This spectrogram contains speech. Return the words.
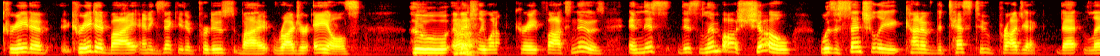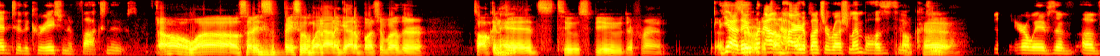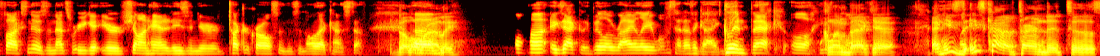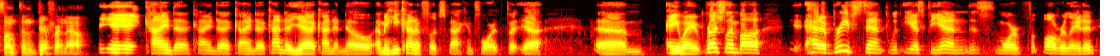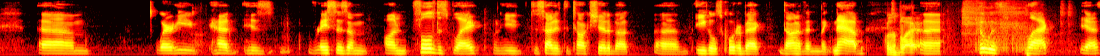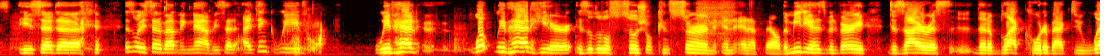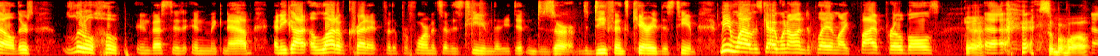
created created by and executive produced by Roger Ailes, who Oh. eventually went on to create Fox News. And this this Limbaugh show was essentially kind of the test tube project that led to the creation of Fox News. Oh wow! So they just basically went out and got a bunch of other talking Mhm. heads to spew different. uh, yeah, they went out and hired a bunch of Rush Limbaughs to, to Okay. airwaves of, of Fox News, and that's where you get your Sean Hannity's and your Tucker Carlsons and all that kind of stuff. Bill O'Reilly. Um, uh, exactly. Bill O'Reilly. What was that other guy? Glenn Beck. Oh, Glenn Beck. Yeah, and he's he's kind of turned it to something different now. Yeah, kinda, kinda, kinda, kinda. Yeah, kinda. No. I mean, he kind of flips back and forth, but yeah. Um, anyway, Rush Limbaugh had a brief stint with ESPN. This is more football related, um, where he had his racism on full display when he decided to talk shit about uh, Eagles quarterback Donovan McNabb, who was black. Uh, who was black? Yes, he said. Uh, this is what he said about McNabb. He said, "I think we've we've had what we've had here is a little social concern in NFL. The media has been very desirous that a black quarterback do well. There's little hope invested in McNabb, and he got a lot of credit for the performance of his team that he didn't deserve. The defense carried this team. Meanwhile, this guy went on to play in like five Pro Bowls, yeah, uh, Super Bowl, uh,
